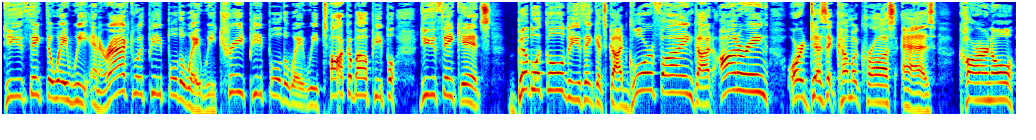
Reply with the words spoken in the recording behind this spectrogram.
Do you think the way we interact with people, the way we treat people, the way we talk about people, do you think it's biblical? Do you think it's God glorifying, God honoring, or does it come across as carnal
